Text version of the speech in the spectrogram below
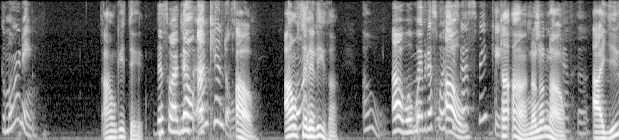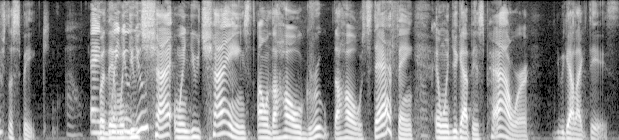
Good morning. I don't get that. That's why I just. No, I'm Kendall. Oh, I don't say that either. oh. Oh well, Maybe that's why oh. she's not speaking. Uh uh no She no didn't no. the- I used to speak, oh. And but then when, you, use- cha- when you changed on the whole group, the whole staffing, and when you got this power, you got like this.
